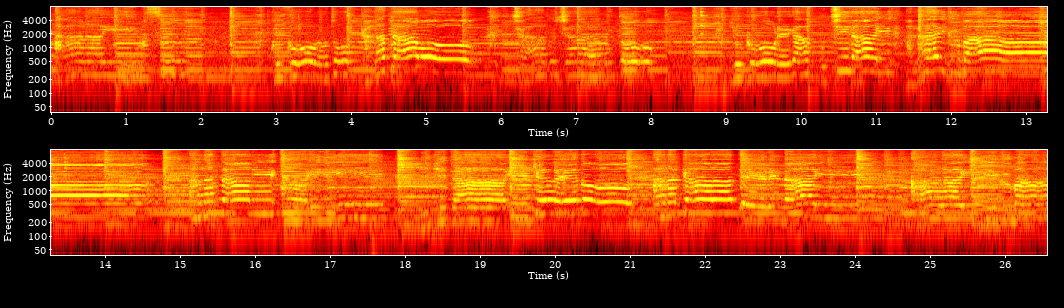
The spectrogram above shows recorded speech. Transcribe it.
洗います。心と体をジャブジャブと汚れが落ちないアライグマあなたに会いに行きたいけれど穴から出れないアライグマ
